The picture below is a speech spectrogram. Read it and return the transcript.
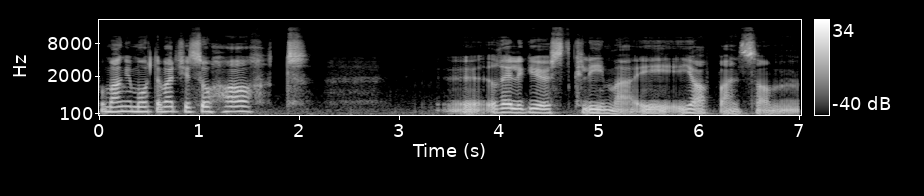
På mange måter var det ikke så hardt Eh, religiøst klima i Japan som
